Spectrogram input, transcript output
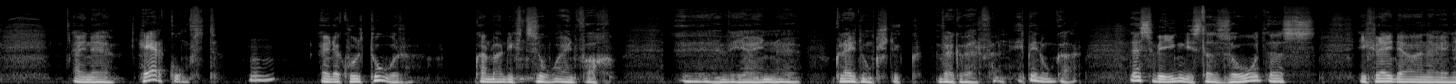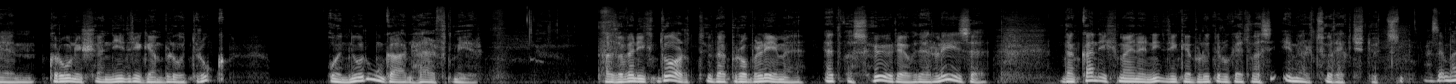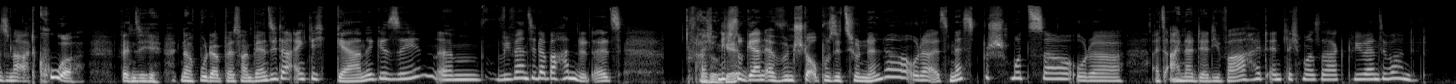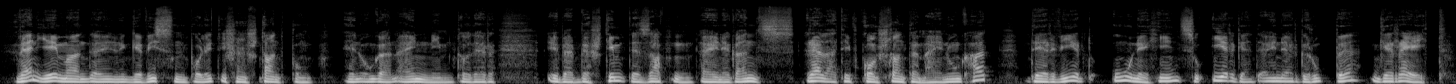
Eine Herkunft, hm. eine Kultur, kann man nicht so einfach äh, wie ein äh, Kleidungsstück wegwerfen. Ich bin Ungar. Deswegen ist das so, dass ich leide an einem chronischen niedrigen Blutdruck und nur Ungarn hilft mir. Also wenn ich dort über Probleme etwas höre oder lese, dann kann ich meinen niedrigen Blutdruck etwas immer zurechtstützen. Also immer so eine Art Kur, wenn Sie nach Budapest fahren. Werden Sie da eigentlich gerne gesehen? Ähm, wie werden Sie da behandelt? Als vielleicht also, nicht so gern erwünschter Oppositioneller oder als Nestbeschmutzer oder als einer, der die Wahrheit endlich mal sagt? Wie werden Sie behandelt? Wenn jemand einen gewissen politischen Standpunkt in Ungarn einnimmt oder über bestimmte Sachen eine ganz relativ konstante Meinung hat, der wird ohnehin zu irgendeiner Gruppe gereiht.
